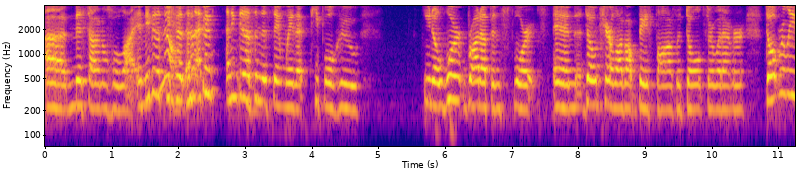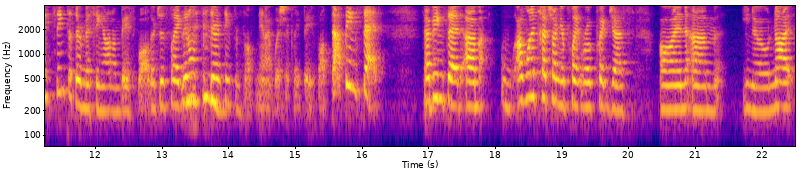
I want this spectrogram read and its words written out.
uh, missed out on a whole lot. And maybe that's No, because, and that's I think I think that's in the same way that people who you know weren't brought up in sports and don't care a lot about baseball as adults or whatever don't really think that they're missing out on baseball they're just like they don't sit there and think to themselves man i wish i played baseball that being said that being said, um, I want to touch on your point real quick, Jess, on um, you know not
